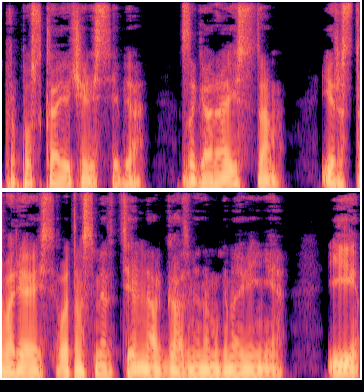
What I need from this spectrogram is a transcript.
пропускаю через себя, загораюсь сам и растворяюсь в этом смертельно оргазме на мгновение, и...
